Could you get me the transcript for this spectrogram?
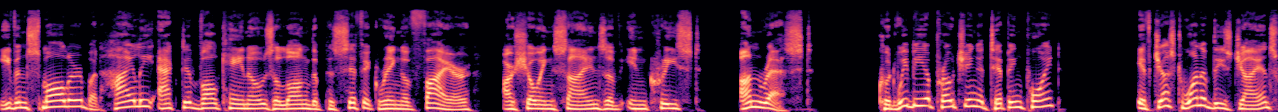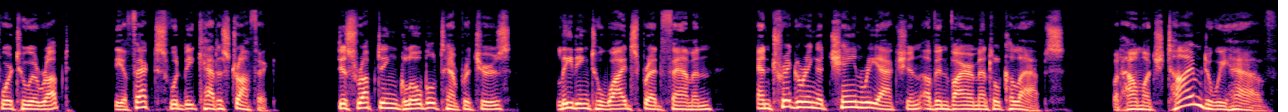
Even smaller but highly active volcanoes along the Pacific Ring of Fire are showing signs of increased unrest. Could we be approaching a tipping point? If just one of these giants were to erupt, the effects would be catastrophic, disrupting global temperatures, leading to widespread famine, and triggering a chain reaction of environmental collapse. But how much time do we have?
